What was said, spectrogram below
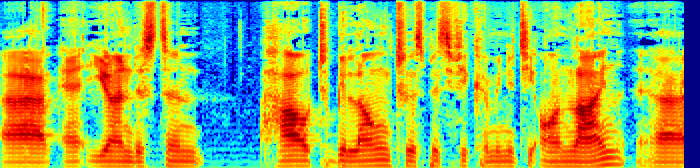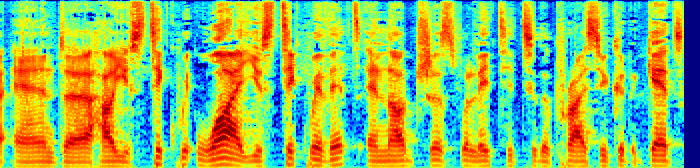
uh, and you understand how to belong to a specific community online uh, and uh, how you stick with why you stick with it and not just related to the price you could get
